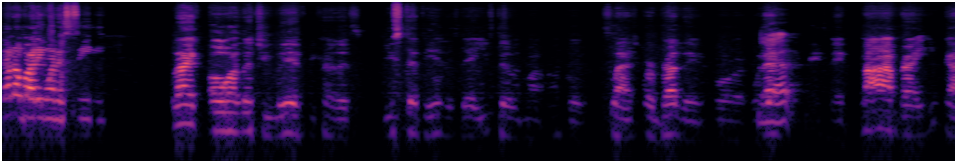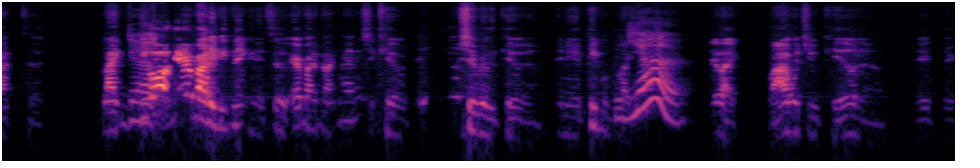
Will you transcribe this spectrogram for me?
Don't nobody want to see like, oh, I let you live because you still at the end of the day, you still is my uncle slash or brother or whatever. Yep. Nah, bro, you got to like Yeah. you all. Everybody be thinking it too. Everybody be like, man, they should kill. Eh, you should really kill them. And then people be like, yeah. they're like, why would you kill them? They they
